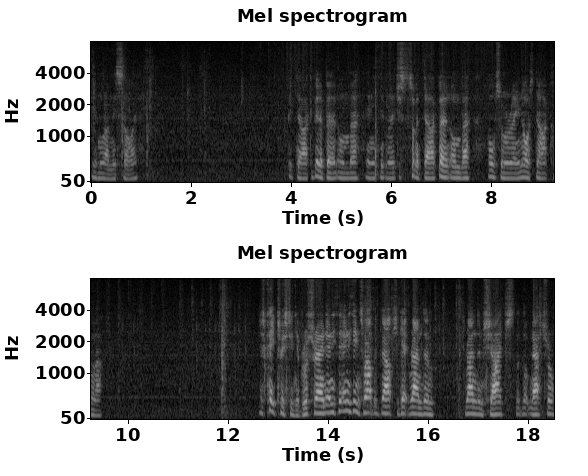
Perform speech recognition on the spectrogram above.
See more on this side. A bit dark, a bit of burnt umber, anything really, just something dark, burnt umber, ultramarine, nice dark colour. Just keep twisting your brush around, anything anything to help helps you get random random shapes that look natural.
